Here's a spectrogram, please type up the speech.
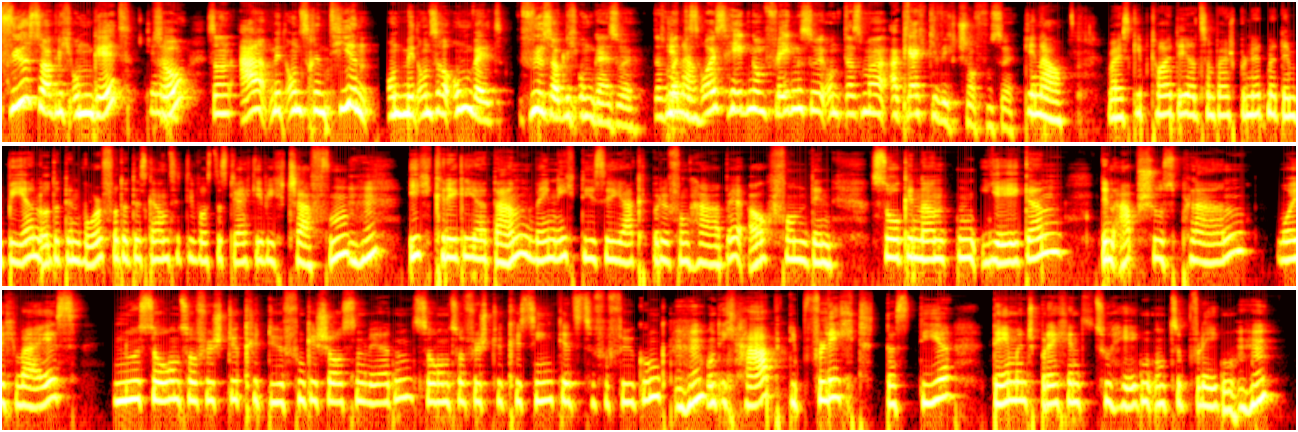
fürsorglich umgeht, Genau. so, sondern auch mit unseren Tieren und mit unserer Umwelt fürsorglich umgehen soll. Dass man Genau. das alles hegen und pflegen soll und dass man ein Gleichgewicht schaffen soll. Genau. Weil es gibt heute ja zum Beispiel nicht mehr den Bären oder den Wolf oder das Ganze, die was das Gleichgewicht schaffen. Ich kriege ja dann, wenn ich diese Jagdprüfung habe, auch von den sogenannten Jägern den Abschussplan, wo ich weiß, nur so und so viele Stücke dürfen geschossen werden, so und so viele Stücke sind jetzt zur Verfügung. Und ich habe die Pflicht, das Tier dementsprechend zu hegen und zu pflegen.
